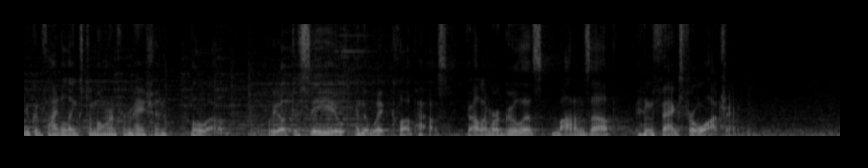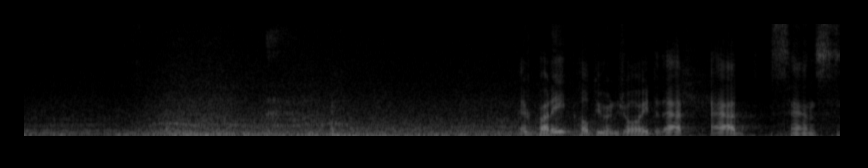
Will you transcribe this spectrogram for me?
You can find links to more information below. We hope to see you in the Wick Clubhouse. Valar Morgulis, bottoms up, and thanks for watching. Hey everybody, hope you enjoyed that ad sense.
